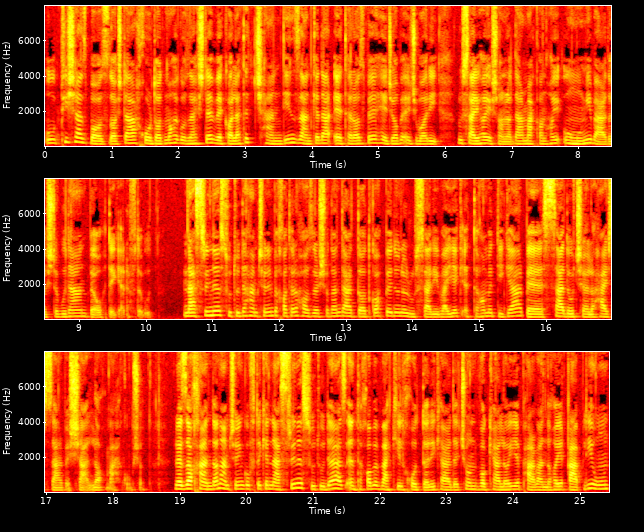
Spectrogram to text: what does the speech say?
او پیش از بازداشت در خرداد ماه گذشته وکالت چندین زن که در اعتراض به هجاب اجباری روسری هایشان را در مکانهای عمومی برداشته بودند به عهده گرفته بود. نسرین ستوده همچنین به خاطر حاضر شدن در دادگاه بدون روسری و یک اتهام دیگر به 148 ضرب شلاق محکوم شد. رضا خندان همچنین گفته که نسرین ستوده از انتخاب وکیل خودداری کرده چون وکلای پرونده های قبلی اون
